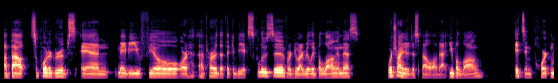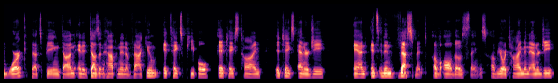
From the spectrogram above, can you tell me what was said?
about supporter groups and maybe you feel or have heard that they can be exclusive or do I really belong in this? We're trying to dispel all that. You belong. It's important work that's being done and it doesn't happen in a vacuum. It takes people, it takes time, it takes energy, and it's an investment of all those things, of your time and energy.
